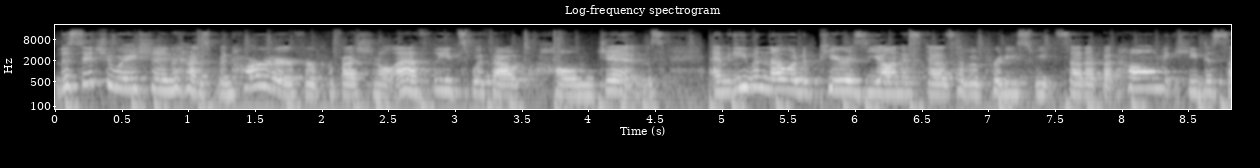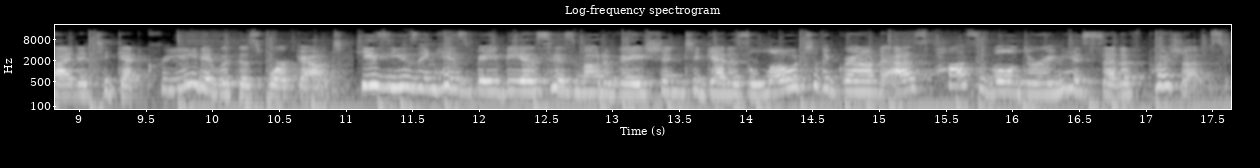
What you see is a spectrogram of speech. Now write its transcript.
The situation has been harder for professional athletes without home gyms. And even though it appears Giannis does have a pretty sweet setup at home, he decided to get creative with this workout. He's using his baby as his motivation to get as low to the ground as possible during his set of push-ups.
